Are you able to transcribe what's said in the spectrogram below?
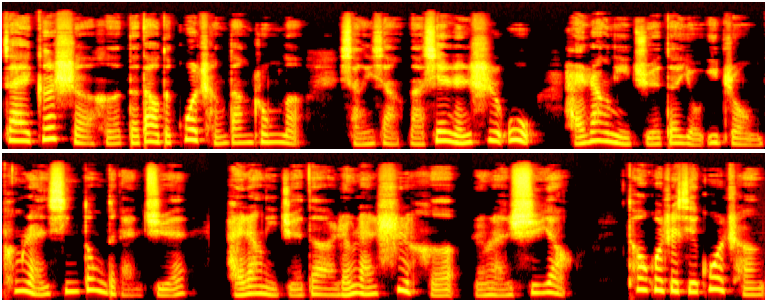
在割舍和得到的过程当中呢，想一想哪些人事物，还让你觉得有一种怦然心动的感觉，还让你觉得仍然适合，仍然需要。透过这些过程，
